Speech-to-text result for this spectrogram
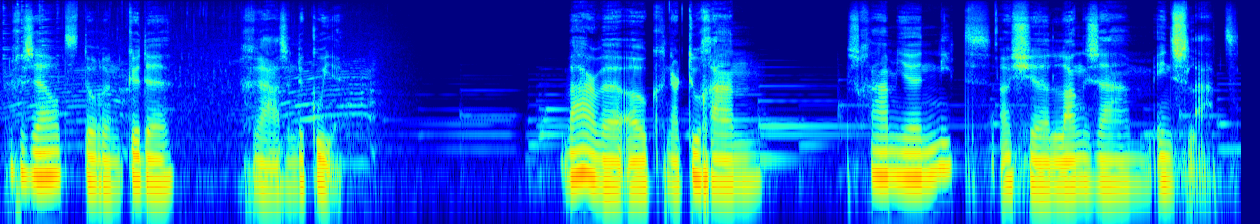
vergezeld door een kudde grazende koeien. Waar we ook naartoe gaan, schaam je niet als je langzaam inslaapt.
